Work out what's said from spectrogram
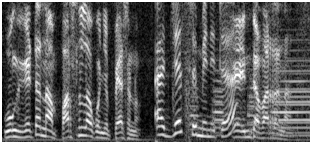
உங்ககிட்ட நான் பர்சனலா கொஞ்சம் பேசணும். ஜஸ்ட் மினிட் ஏ, இந்த வர்றேன் நான்.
